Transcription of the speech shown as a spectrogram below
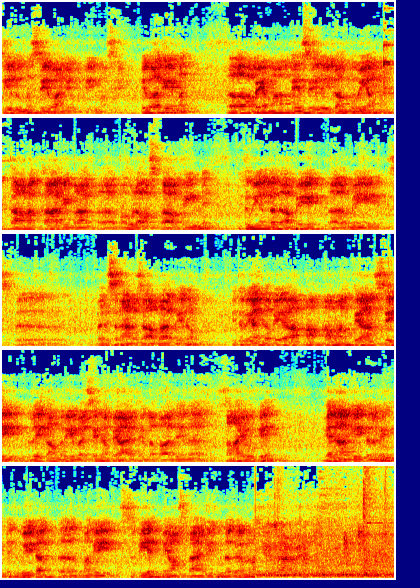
සියලුම සේවා නියුක්තීන් වශයෙන්. ඒ වගේම අපේ අමාත්‍ය සේලී කම්පුරියන් තාමත් කාර්ය බහුල අවස්ථාවක ඉන්නේ. ඉතුමියන් අද අපේ මේ වැඩසටහන සහභාගී වෙනවා. ඉතුමියන් අපේ අමාත්‍යාංශයේ ලේකම්වරිය වශයෙන් අපේ ආයතන ලබා දෙන සහයෝගය ගැන අගය කරමින් එතුමියටත් මගේ ස්තුතිය මේ අවස්ථාවේදී පුද කරනවා.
